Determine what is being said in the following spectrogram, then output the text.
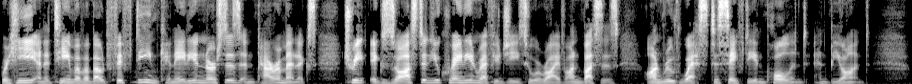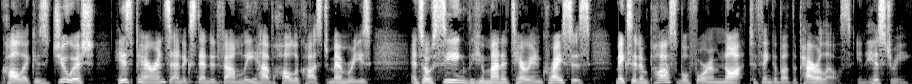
where he and a team of about 15 Canadian nurses and paramedics treat exhausted Ukrainian refugees who arrive on buses en route west to safety in Poland and beyond. Kollek is Jewish. His parents and extended family have Holocaust memories, and so seeing the humanitarian crisis makes it impossible for him not to think about the parallels in history.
